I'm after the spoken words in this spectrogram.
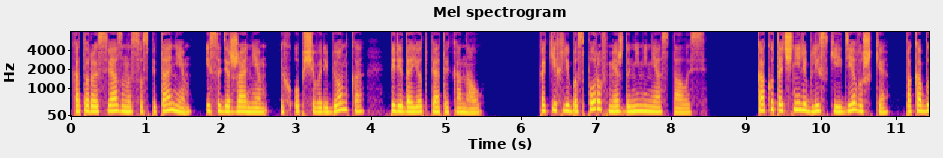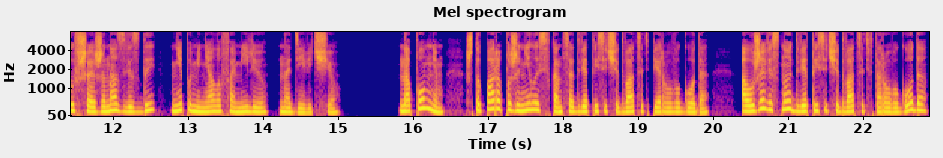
которые связаны с воспитанием и содержанием их общего ребенка, передает Пятый канал. Каких-либо споров между ними не осталось. Как уточнили близкие девушки, пока бывшая жена звезды не поменяла фамилию на девичью. Напомним, что пара поженилась в конце 2021 года, а уже весной 2022 года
